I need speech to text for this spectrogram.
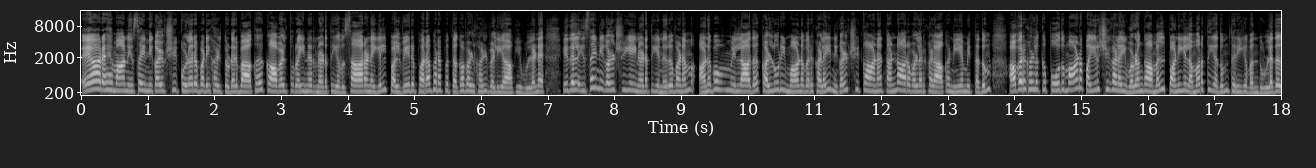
ஏ. ஆர். ரெஹமான் இசை நிகழ்ச்சி குளறுபடிகள் தொடர்பாக காவல்துறையினர் நடத்திய விசாரணையில் பல்வேறு பரபரப்பு தகவல்கள் வெளியாகியுள்ளன. இதில் இசை நிகழ்ச்சியை நடத்திய நிறுவனம் அனுபவம் இல்லாத கல்லூரி மாணவர்களை நிகழ்ச்சிக்கான தன்னார்வலர்களாக நியமித்ததும் அவர்களுக்கு போதுமான பயிற்சிகளை வழங்காமல் பணியில் அமர்த்தியதும் தெரியவந்துள்ளது.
